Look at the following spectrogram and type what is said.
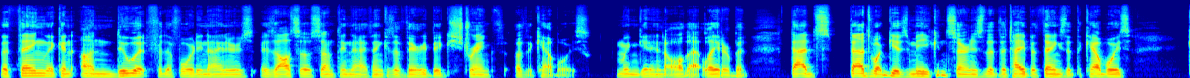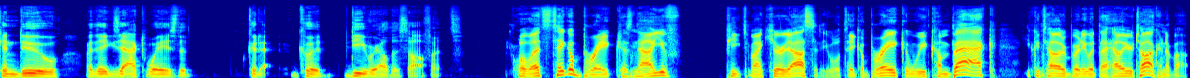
the thing that can undo it for the 49ers is also something that I think is a very big strength of the Cowboys. And we can get into all that later, but that's that's what gives me concern is that the type of things that the Cowboys can do are the exact ways that could could derail this offense. Well let's take a break because now you've piqued my curiosity we'll take a break and we come back you can tell everybody what the hell you're talking about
